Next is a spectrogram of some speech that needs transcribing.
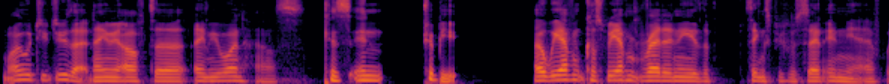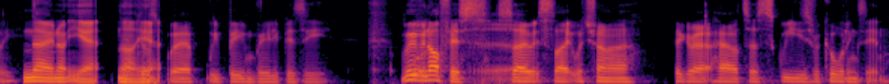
Why would you do that? Name it after Amy Winehouse. Because in tribute. Oh, we haven't because we haven't read any of the things people sent in yet, have we? No, not yet. Not because yet. we're we've been really busy moving Well, office, uh, so it's like we're trying to figure out how to squeeze recordings in.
